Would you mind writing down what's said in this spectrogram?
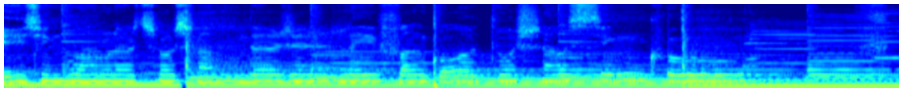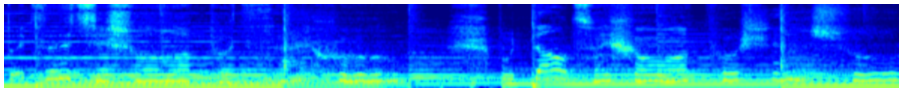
已经忘了桌上的日历翻过多少辛苦，对自己说我不在乎，到最后我不认输。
